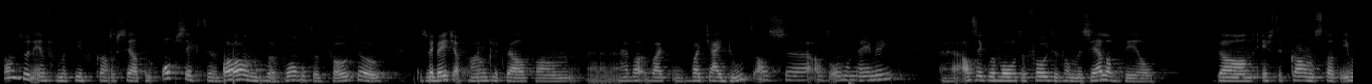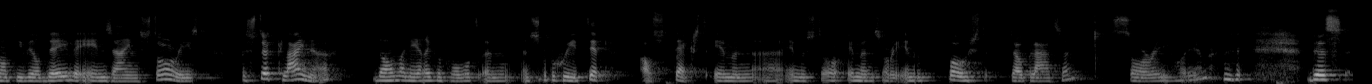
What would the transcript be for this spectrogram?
van zo'n informatieve carousel ten opzichte van bijvoorbeeld een foto, is een beetje afhankelijk wel van uh, wat, wat, wat, jij doet als, uh, als onderneming. als ik bijvoorbeeld een foto van mezelf deel, dan is de kans dat iemand die wil delen in zijn stories een stuk kleiner dan wanneer ik bijvoorbeeld een, een supergoeie tip als tekst in mijn, uh, in, mijn story, in, mijn, sorry, in mijn post zou plaatsen. Sorry, hoorde je hem? dus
